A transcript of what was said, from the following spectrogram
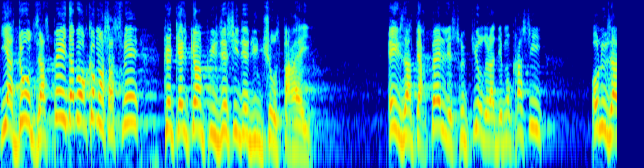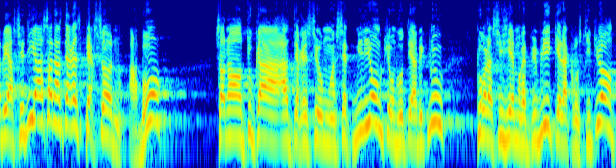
Il y a d'autres aspects. D'abord, comment ça se fait que quelqu'un puisse décider d'une chose pareille? Et ils interpellent les structures de la démocratie. On nous avait assez dit, ah, ça n'intéresse personne. Ah bon? Ça n'a en tout cas intéressé au moins 7 millions qui ont voté avec nous pour la sixième République et la constituante.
